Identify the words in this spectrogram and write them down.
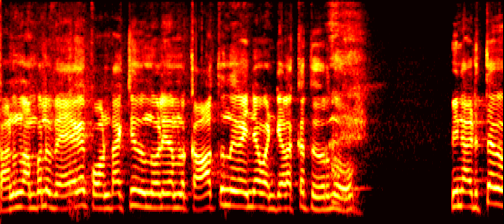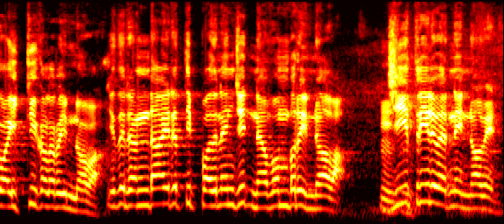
കാരണം നമ്പറിൽ വേഗം കോൺടാക്ട് ചെയ്ത് തന്നോളി നമ്മൾ കാത്തുനിന്ന് കഴിഞ്ഞാൽ വണ്ടികളൊക്കെ തീർന്നു പോകും പിന്നെ അടുത്ത വൈറ്റ് കളർ ഇന്നോവ ഇത് രണ്ടായിരത്തി പതിനഞ്ച് നവംബർ ഇന്നോവ ജി ത്രീയിൽ വരുന്ന ഇന്നോവയാണ്.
